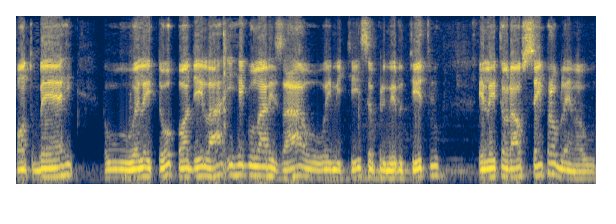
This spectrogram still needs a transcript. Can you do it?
www.tre-rn.jus.br. O eleitor pode ir lá e regularizar ou emitir seu primeiro título eleitoral sem problema. O,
